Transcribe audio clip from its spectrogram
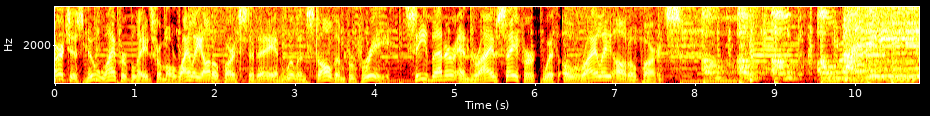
Purchase new wiper blades from O'Reilly Auto Parts today and we'll install them for free. See better and drive safer with O'Reilly Auto Parts. Oh, oh, oh, O'Reilly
